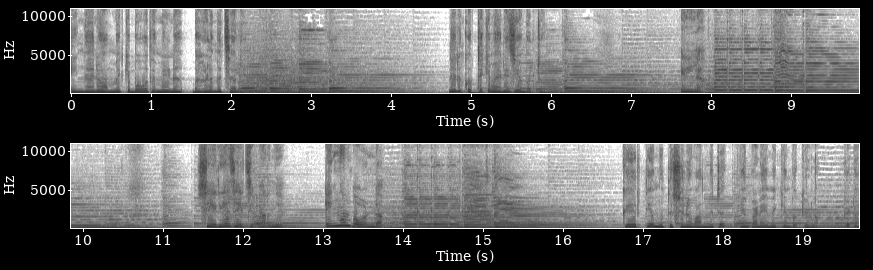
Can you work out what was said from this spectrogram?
എങ്ങാനും അമ്മയ്ക്ക് ബോധം വീണ് ബഹളം വെച്ചാലോ? നിനക്ക് ഒറ്റയ്ക്ക് മാനേജ് ചെയ്യാൻ പറ്റുമോ? ശരിയാ ചേച്ചി പറഞ്ഞ്. എങ്ങും പോണ്ട. കീർത്തിയ മുത്തശ്ശനോ വന്നിട്ട് ഞാൻ പണയം വെക്കാൻ പൊക്കോളാം കേട്ടോ?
